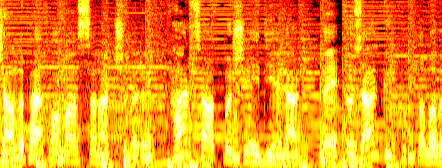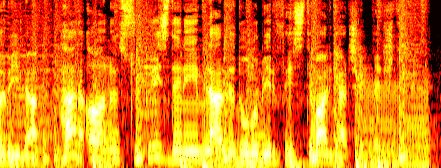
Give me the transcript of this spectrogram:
Canlı performans sanatçıları, her saat başı hediyeler ve özel gün kutlamalarıyla her anı sürpriz deneyimlerle dolu bir festival gerçekleştirdik.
